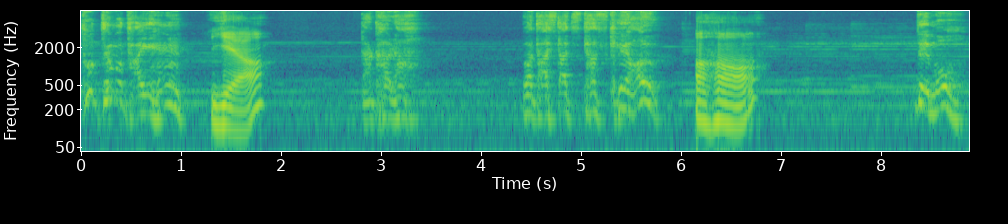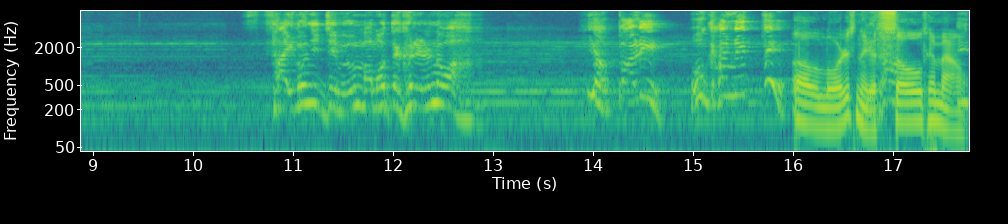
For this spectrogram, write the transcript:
とっても大変 Yeah? だから私たち助け合う Uh huh. でも最後に自分守ってくれるのはやっぱり Oh lord, this nigga sold him out.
